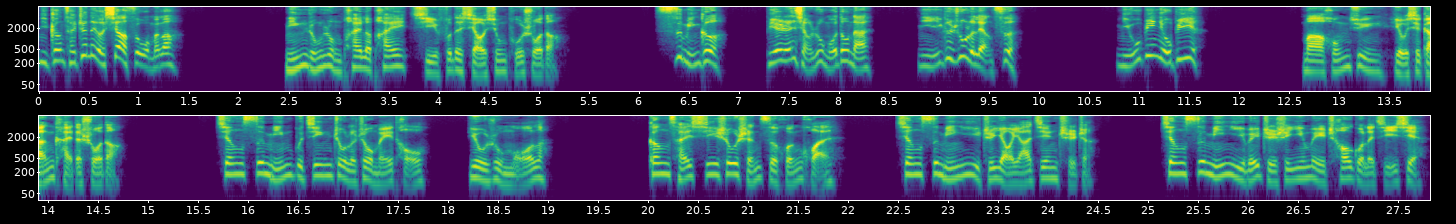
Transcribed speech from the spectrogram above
你刚才真的要吓死我们了！宁荣荣拍了拍起伏的小胸脯，说道：“思明哥，别人想入魔都难，你一个入了两次，牛逼牛逼！”马红俊有些感慨的说道。江思明不禁皱了皱眉头，又入魔了。刚才吸收神赐魂环，江思明一直咬牙坚持着。江思明以为只是因为超过了极限，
